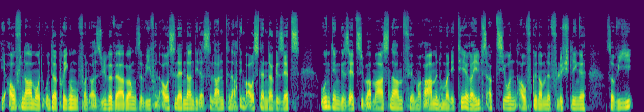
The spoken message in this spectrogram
die Aufnahme und Unterbringung von Asylbewerbern sowie von Ausländern, die das Land nach dem Ausländergesetz und dem Gesetz über Maßnahmen für im Rahmen humanitärer Hilfsaktionen aufgenommene Flüchtlinge sowie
